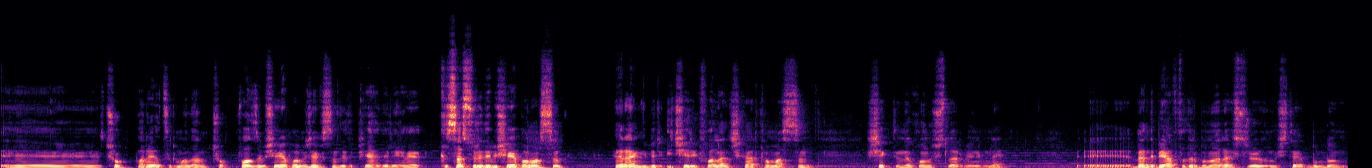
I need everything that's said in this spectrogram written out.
ee, çok para yatırmadan çok fazla bir şey yapamayacaksın dedi piyadeli. Yani kısa sürede bir şey yapamazsın. Herhangi bir içerik falan çıkartamazsın şeklinde konuştular benimle. Ee, ben de bir haftadır bunu araştırıyordum işte. Buldum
